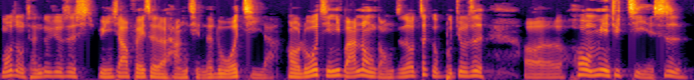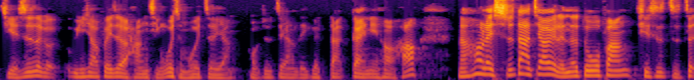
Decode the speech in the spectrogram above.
某种程度就是云霄飞车的行情的逻辑啦哦，逻辑你把它弄懂之后，这个不就是呃后面去解释解释这个云霄飞车的行情为什么会这样哦，就是这样的一个大概念哈。好，然后呢，十大交易人的多方其实只增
